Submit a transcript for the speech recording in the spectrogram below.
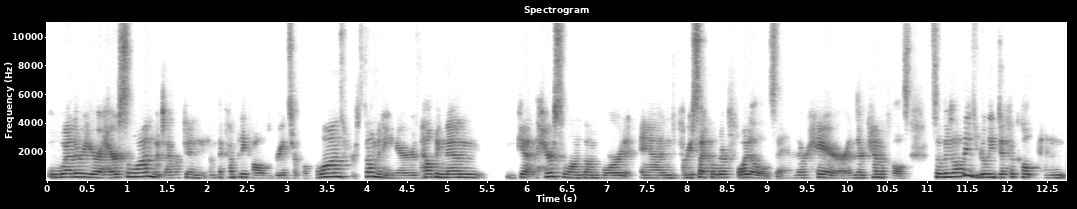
whether you're a hair salon, which I worked in with a company called Green Circle Salons for so many years, helping them get hair salons on board and recycle their foils and their hair and their chemicals. So there's all these really difficult and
